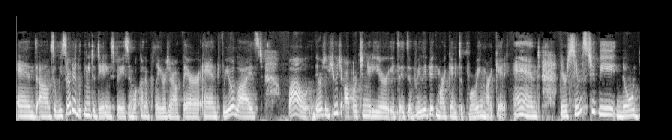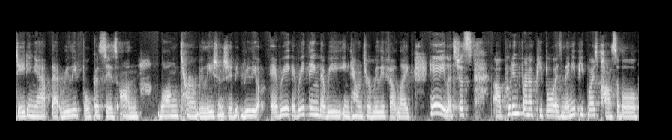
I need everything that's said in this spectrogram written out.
And um, so we started looking into dating space and what kind of players are out there and realized wow, there's a huge opportunity here. It's, it's a really big market. It's a growing market. And there seems to be no dating app that really focuses on long-term relationship. It really, every, everything that we encounter really felt like, Hey, let's just uh, put in front of people as many people as possible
